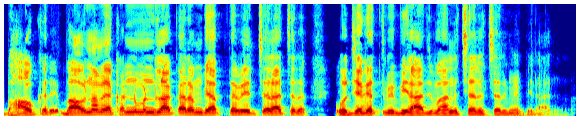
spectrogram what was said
भाव करे। भावना में अखंड मंडला करम व्याप्त चरा चर वो जगत में विराजमान चरचर में विराजमान।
